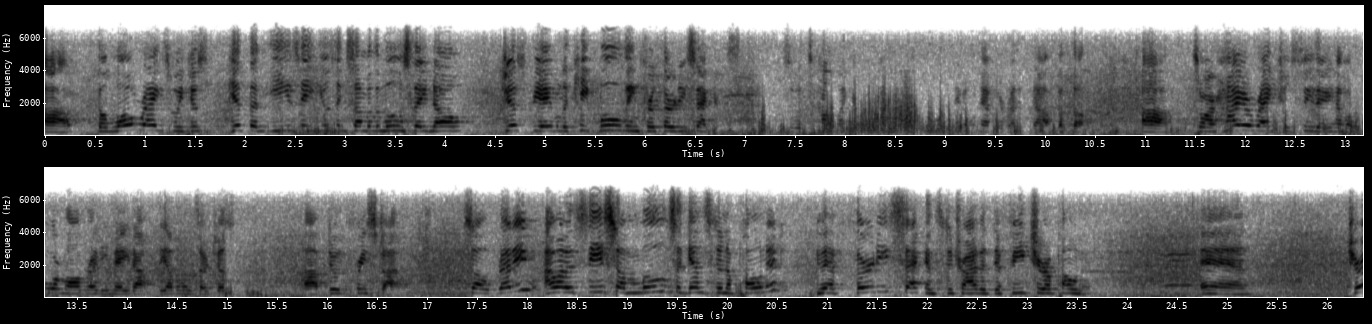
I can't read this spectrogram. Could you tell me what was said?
Uh, the low ranks, we just get them easy, using some of the moves they know, just be able to keep moving for 30 seconds. So it's called like a They don't have to write it down, but the, um, so our higher ranks, you'll see they have a form already made up. The other ones are just uh, doing freestyle. So, ready? I want to see some moves against an opponent. You have 30 seconds to try to defeat your opponent. And trip,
